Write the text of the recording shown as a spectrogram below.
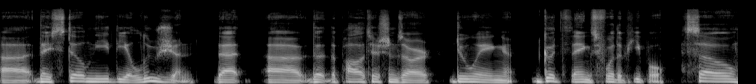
uh, they still need the illusion that uh, the the politicians are doing good things for the people. So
